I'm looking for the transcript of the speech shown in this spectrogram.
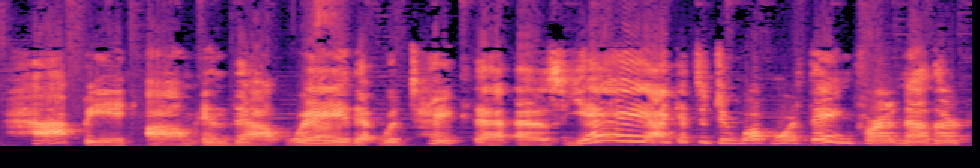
happy um, in that way. Yeah. That would take that as, yay! I get to do one more thing for another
